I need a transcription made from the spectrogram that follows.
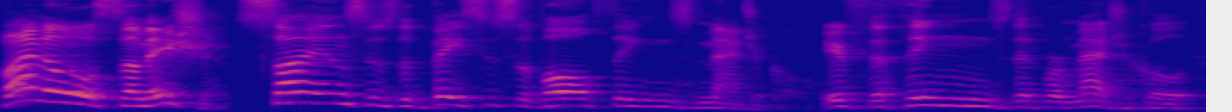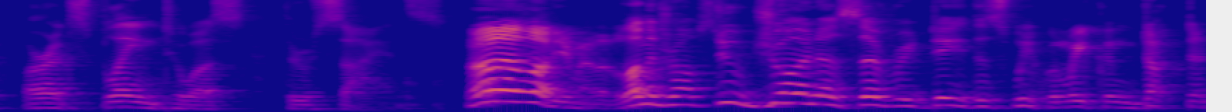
Final summation Science is the basis of all things magical. If the things that were magical are explained to us through science. I love you, my little lemon drops. Do join us every day this week when we conduct a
